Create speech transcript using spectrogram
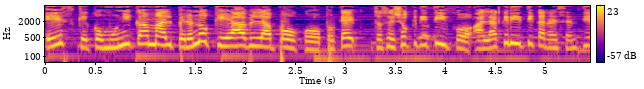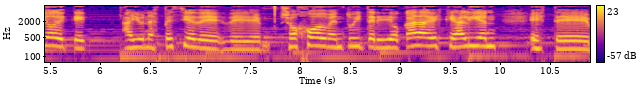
es que comunica mal, pero no que habla poco. Porque entonces yo critico a la crítica en el sentido de que hay una especie de, de, yo jodo en Twitter y digo, cada vez que alguien este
